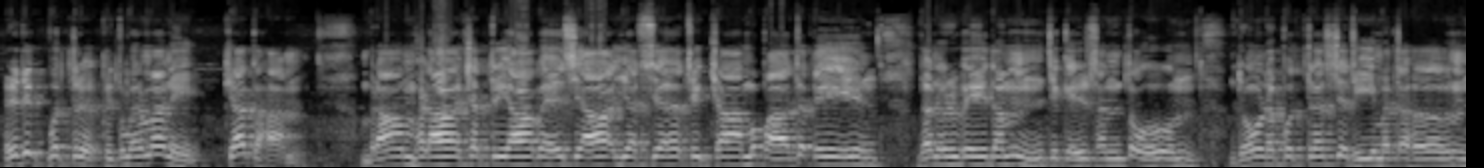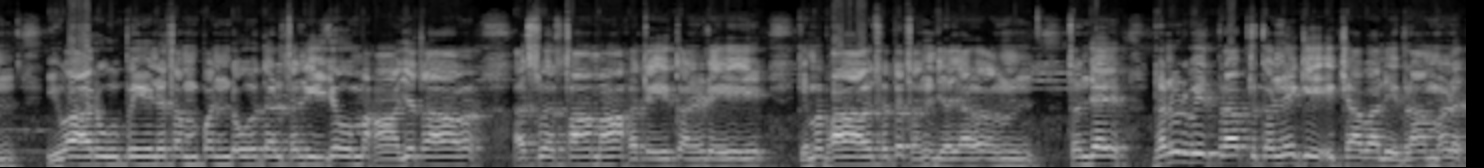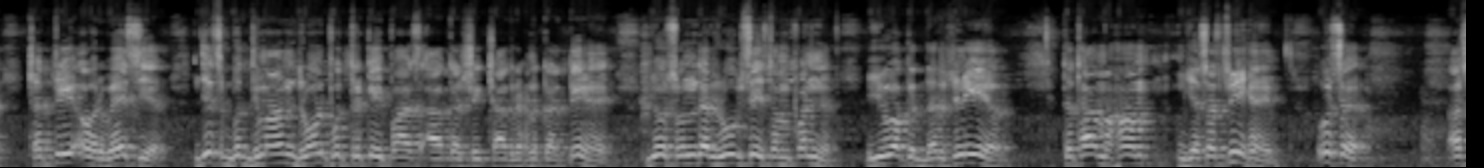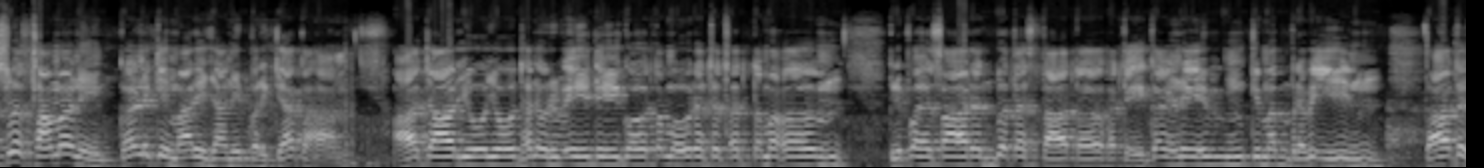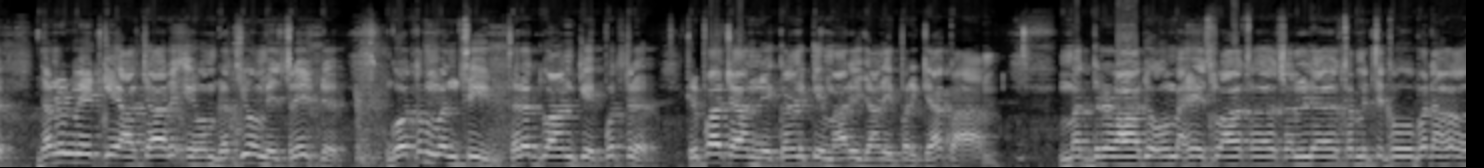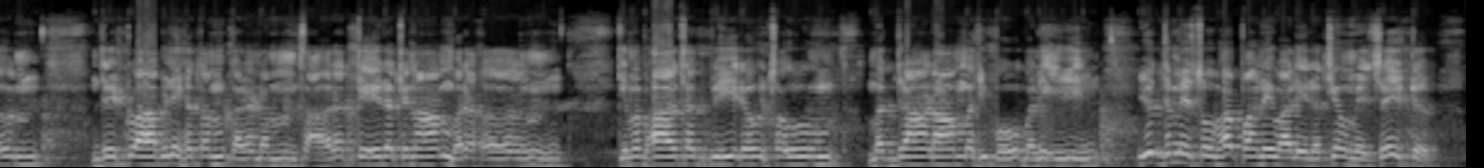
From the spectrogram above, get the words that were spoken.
हृदय पुत्र कृतवर्मा ने क्या कहा? ब्राह्मणा क्षत्रिया वैश्या यस्य शिक्षा मुपासते धनुर्वेदम चिकीर्षंतो द्रोणपुत्र धीमत। युवा संपन्नो दर्शनीयो महायसा। अस्वस्था हते कर्णे किम भाषत संजय। संजय धनुर्वेद प्राप्त करने की इच्छा वाले ब्राह्मण, क्षत्रिय और वैश्य, जिस बुद्धिमान द्रोण पुत्र के पास आकर शिक्षा ग्रहण करते हैं, जो सुंदर रूप से संपन्न, युवक दर्शनीय तथा महायशस्वी हैं, उस अश्वस्थामा ने कर्ण के मारे जाने पर क्या कहा? आचार्यो यो धनुर्वेदे गौतमो रथ सत्तम। कृप सारद्वतस्तात हते कर्णे किमब्रवीन। तात धनुर्वेद के आचार्य एवं रथियों में श्रेष्ठ गौतम वंशी शरद्वान के पुत्र कृपाचार्य ने कर्ण के मारे जाने पर क्या कहा? मद्रराजो महेश्वास शल्य समितो वन दृष्टवा कर्णम सारथे रथनाम वर किम भाषद्वीरौ मद्राणाम अधिपो बलि। युद्ध में शोभा पाने वाले रथियों में श्रेष्ठ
